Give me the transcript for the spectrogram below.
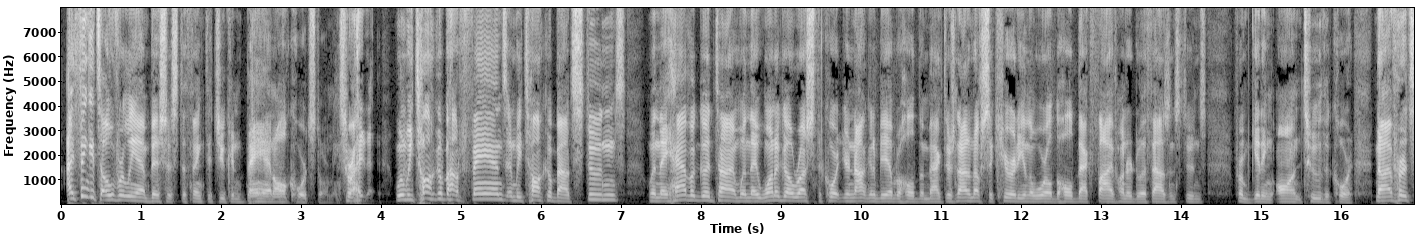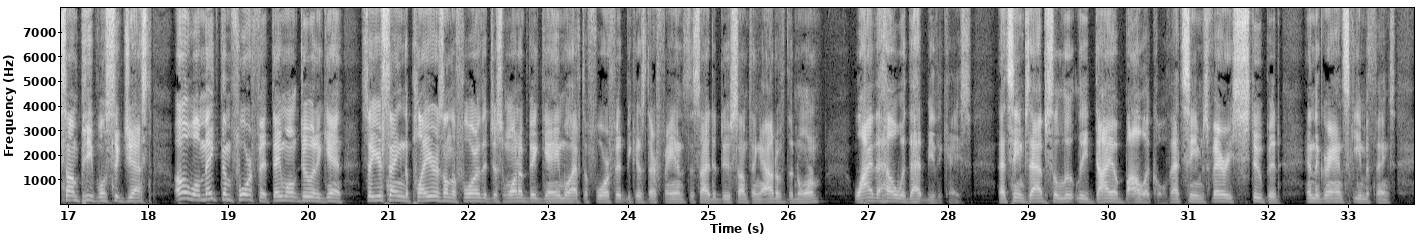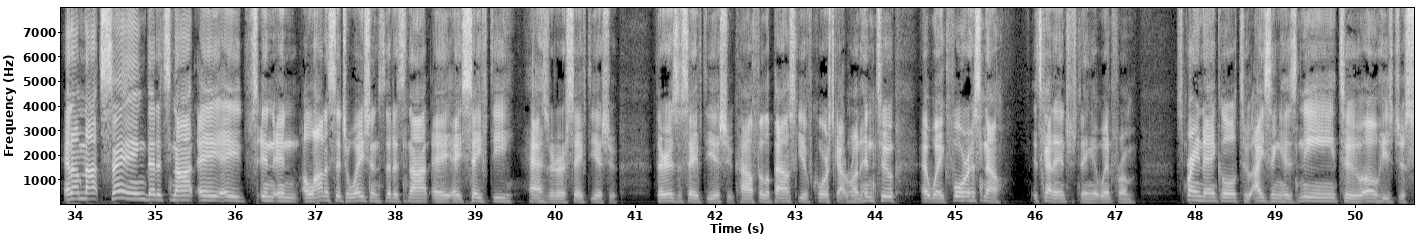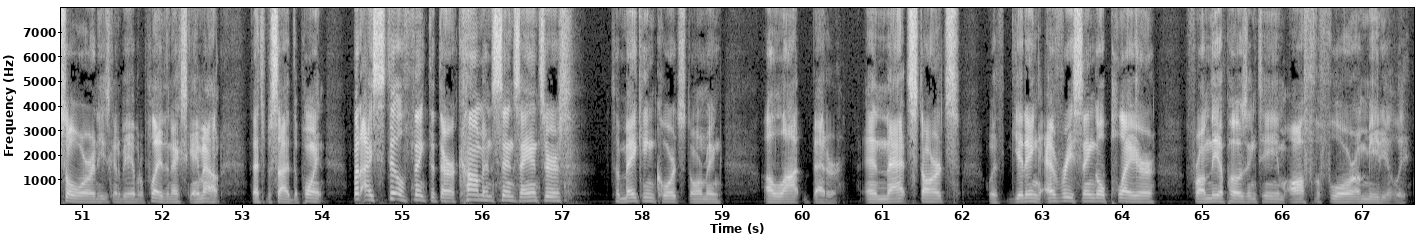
I think it's overly ambitious to think that you can ban all court stormings, right? When we talk about fans and we talk about students, when they have a good time, when they want to go rush the court, you're not going to be able to hold them back. There's not enough security in the world to hold back 500 to 1,000 students from getting onto the court. Now, I've heard some people suggest, oh, well, make them forfeit. They won't do it again. So you're saying the players on the floor that just won a big game will have to forfeit because their fans decide to do something out of the norm? Why the hell would that be the case? That seems absolutely diabolical. That seems very stupid in the grand scheme of things. And I'm not saying that it's not a, a in, in a lot of situations that it's not a, a safety hazard or a safety issue. There is a safety issue. Kyle Filipowski, of course, got run into at Wake Forest. Now, it's kind of interesting. It went from sprained ankle to icing his knee to, oh, he's just sore and he's going to be able to play the next game out. That's beside the point. But I still think that there are common sense answers to making court storming a lot better. And that starts with getting every single player from the opposing team off the floor immediately.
